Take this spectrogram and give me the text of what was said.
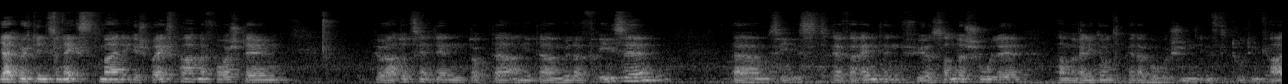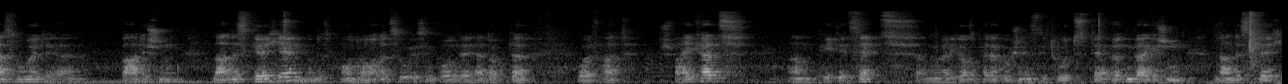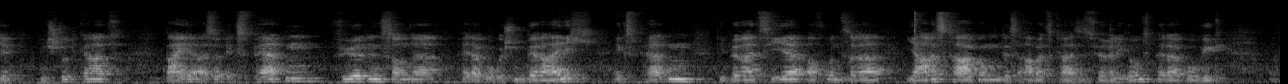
Ja, ich möchte Ihnen zunächst meine Gesprächspartner vorstellen. Privatdozentin Dr. Anita Müller-Friese. Ähm, sie ist Referentin für Sonderschule am Religionspädagogischen Institut in Karlsruhe, der Badischen Landeskirche. Und das Pendant dazu ist im Grunde Herr Dr. Wolfhard Schweikert am PTZ, am Religionspädagogischen Institut der Württembergischen Landeskirche in Stuttgart. Beide also Experten für den sonderpädagogischen Bereich, Experten, die bereits hier auf unserer Jahrestagung des Arbeitskreises für Religionspädagogik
